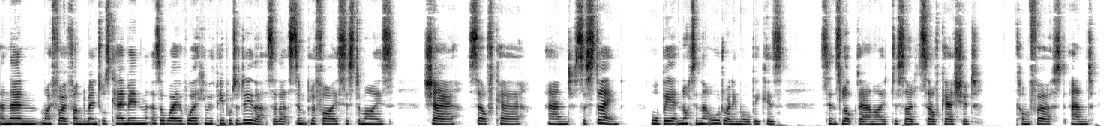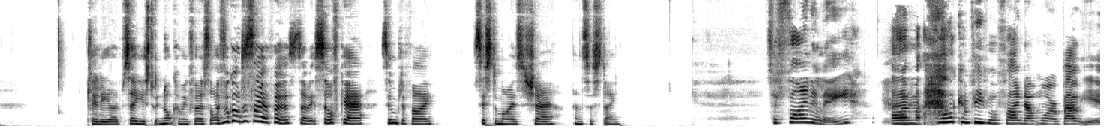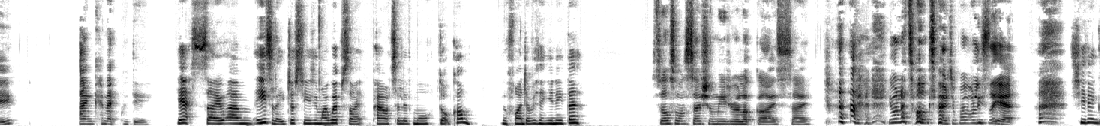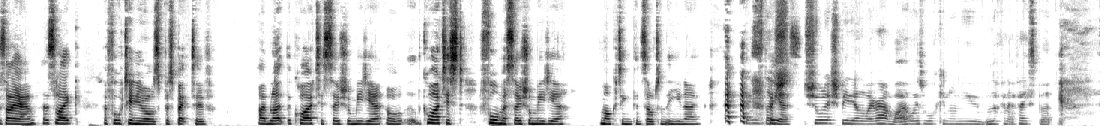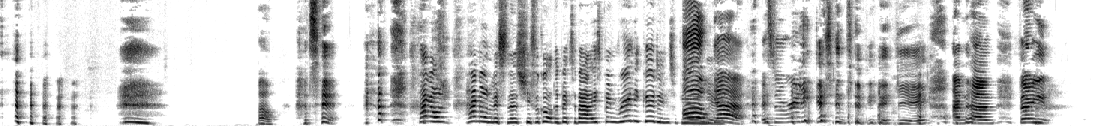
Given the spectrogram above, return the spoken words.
And then my five fundamentals came in as a way of working with people to do that. So that's simplify systemize share self-care and sustain albeit not in that order anymore because since lockdown I decided self care should come first and clearly I'm so used to it not coming first that I forgot to say it first. So it's self care, simplify, systemize, share, and sustain. So finally, um, how can people find out more about you and connect with you? Yes, so um, easily just using my website, powertolivemore.com. You'll find everything you need there. It's also on social media a lot, guys. So you want to talk to her, you'll probably see it. She thinks I am. That's like a 14 year old's perspective. I'm like the quietest social media or the quietest former social media marketing consultant that you know. Though, But yes. surely it should be the other way around. But I always walk in on you looking at Facebook. well, that's it. Hang on, hang on, listeners. She forgot the bit about it's been really good interviewing Oh you. Oh yeah, it's been really good interviewing you and um, very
